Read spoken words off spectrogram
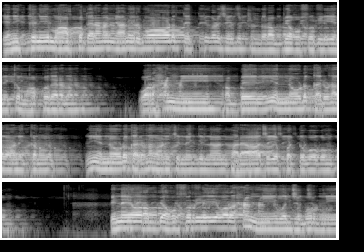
എനിക്ക് നീ മാപ്പ് തരണം. ഞാൻ ഒരുപാട് തെറ്റുകൾ ചെയ്തിട്ടുണ്ട്. റബ്ബി എനിക്ക് മാപ്പ് തരണം. വർഹമ്മീ റബ്ബേ നീ എന്നോട് കരുണ കാണിക്കണം. നീ എന്നോട് കരുണ കാണിച്ചില്ലെങ്കിൽ ഞാൻ പരാജയപ്പെട്ടു പോകും. പിന്നെയോ റബ്ബി വർഹമ്മീ വജ്ബുർ വജ്ബുർനി.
